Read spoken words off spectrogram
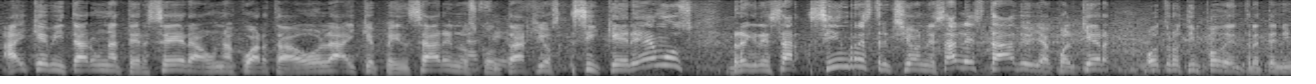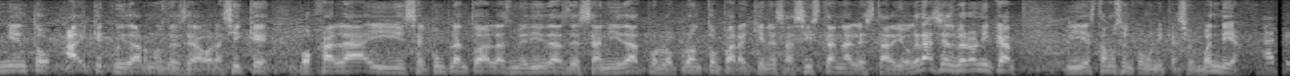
hay que evitar una tercera, una cuarta ola, hay que pensar en los Así contagios. Si queremos sin restricciones al estadio y a cualquier otro tipo de entretenimiento, hay que cuidarnos desde ahora. Así que ojalá y se cumplan todas las medidas de sanidad por lo pronto para quienes asistan al estadio. Gracias, Verónica, y estamos en comunicación. Buen día. A ti.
